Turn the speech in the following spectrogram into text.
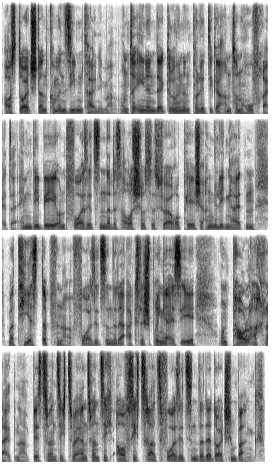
Aus Deutschland kommen sieben Teilnehmer, unter ihnen der grünen Politiker Anton Hofreiter, MdB und Vorsitzender des Ausschusses für europäische Angelegenheiten, Matthias Döpfner, Vorsitzender der Axel Springer SE und Paul Achleitner, bis 2022 Aufsichtsratsvorsitzender der Deutschen Bank.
